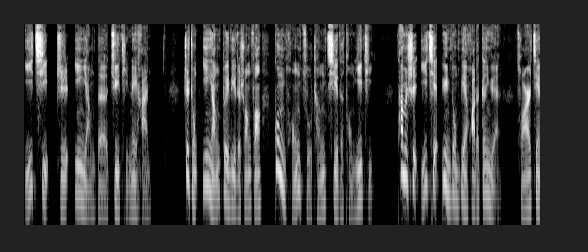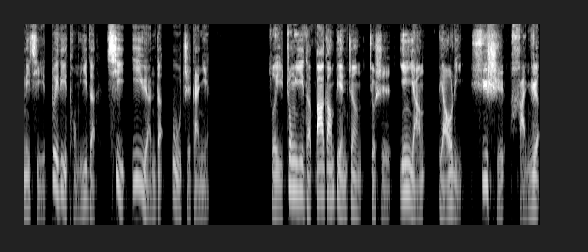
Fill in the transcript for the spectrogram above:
一气之阴阳的具体内涵。这种阴阳对立的双方共同组成气的统一体，它们是一切运动变化的根源，从而建立起对立统一的气一元的物质概念。所以，中医的八纲辩证就是阴阳、表里、虚实、寒热。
